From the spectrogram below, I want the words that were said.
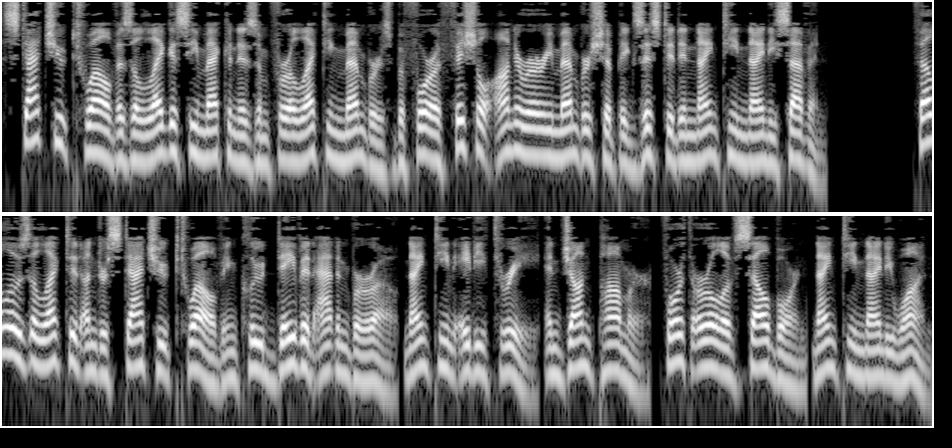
Statute 12 is a legacy mechanism for electing members before official honorary membership existed in 1997. Fellows elected under Statute 12 include David Attenborough (1983) and John Palmer, 4th Earl of Selborne (1991).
